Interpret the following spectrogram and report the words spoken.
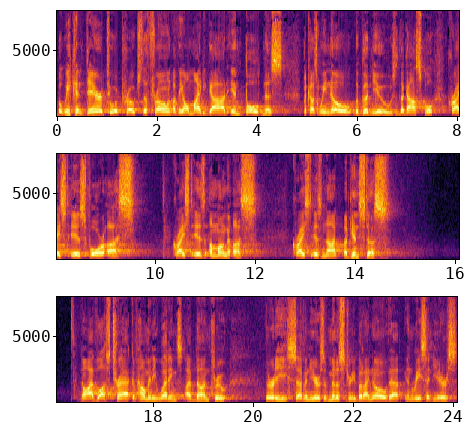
but we can dare to approach the throne of the Almighty God in boldness because we know the good news, the gospel. Christ is for us, Christ is among us, Christ is not against us. Now, I've lost track of how many weddings I've done through 37 years of ministry, but I know that in recent years,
